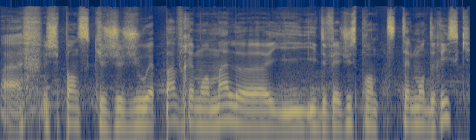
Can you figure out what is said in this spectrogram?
je pense que je jouais pas vraiment mal. Euh, il, il, devait juste prendre tellement de risques.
